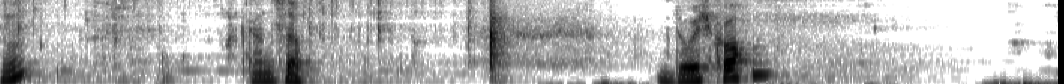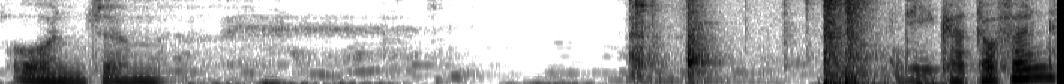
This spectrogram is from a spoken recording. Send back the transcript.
Mhm. Ganze durchkochen und ähm, die Kartoffeln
